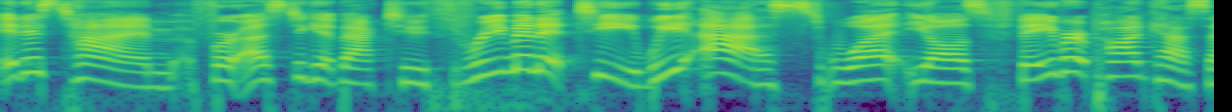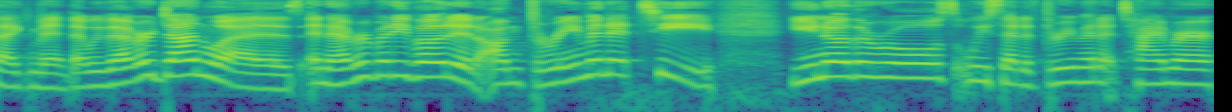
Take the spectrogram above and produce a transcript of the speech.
it is time for us to get back to three minute tea. We asked what y'all's favorite podcast segment that we've ever done was, and everybody voted on three minute tea. You know the rules. We set a three minute timer.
